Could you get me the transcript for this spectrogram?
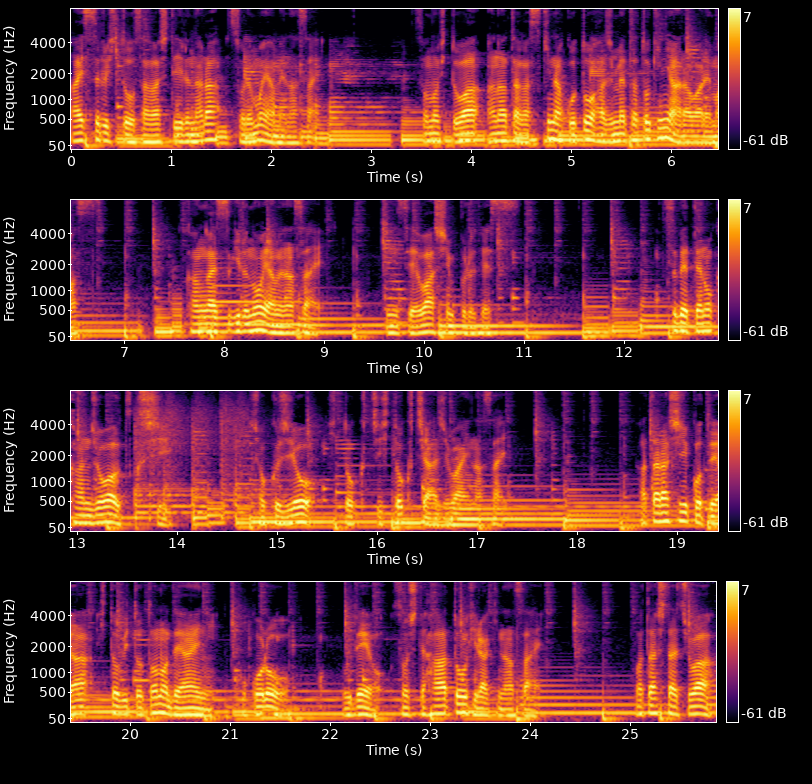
愛する人を探しているならそれもやめなさい。その人はあなたが好きなことを始めた時に現れます。考えすぎるのをやめなさい。人生はシンプルです。すべての感情は美しい。食事を一口一口味わいなさい。新しいことや人々との出会いに心を腕をそしてハートを開きなさい。私たちは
